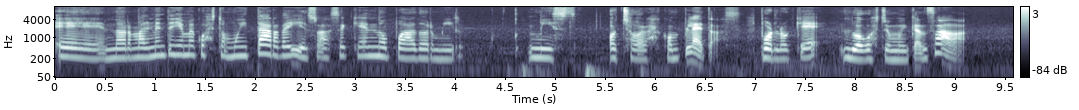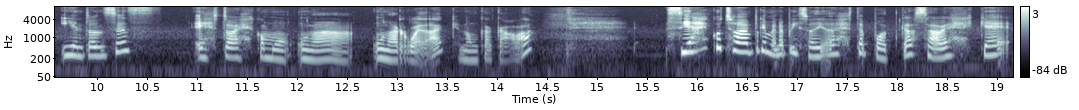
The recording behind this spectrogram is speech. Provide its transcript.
eh, normalmente yo me cuesto muy tarde y eso hace que no pueda dormir mis ocho horas completas, por lo que luego estoy muy cansada. Y entonces esto es como una, una rueda que nunca acaba. Si has escuchado el primer episodio de este podcast, sabes que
